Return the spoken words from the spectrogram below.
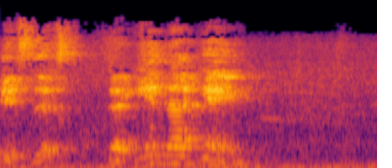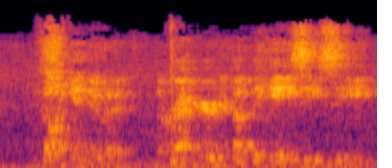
It's this: that in that game, going into it, the record of the ACC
